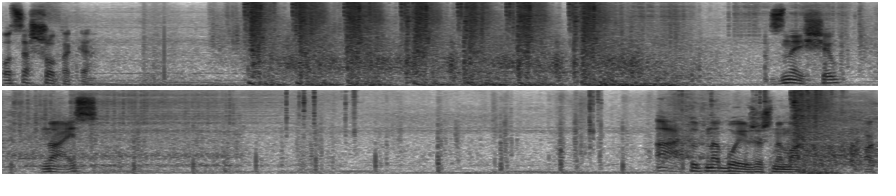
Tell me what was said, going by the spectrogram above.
Оце що таке? Знищив. Найс. А, тут набоїв вже ж нема. Фак.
